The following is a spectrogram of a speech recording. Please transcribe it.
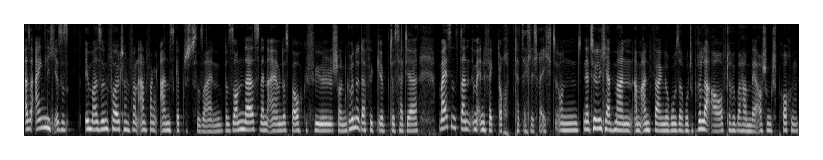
Also eigentlich ist es immer sinnvoll, schon von Anfang an skeptisch zu sein. Besonders, wenn einem das Bauchgefühl schon Gründe dafür gibt. Das hat ja meistens dann im Endeffekt doch tatsächlich recht. Und natürlich hat man am Anfang eine rosa-rote Brille auf. Darüber haben wir auch schon gesprochen.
